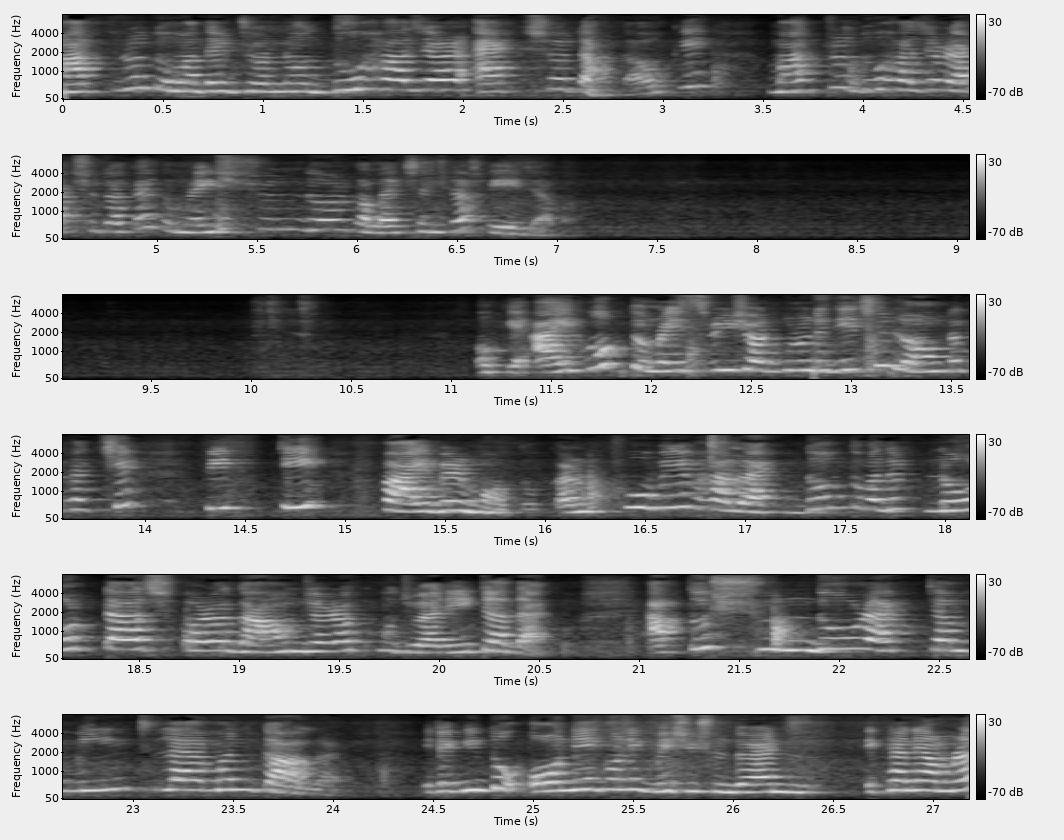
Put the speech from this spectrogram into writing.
মাত্র তোমাদের জন্য দু হাজার একশো টাকা ওকে মাত্র দু হাজার একশো টাকায় তোমরা এই সুন্দর কালেকশনটা পেয়ে যাবে। ওকে আই হোপ তোমরা এই স্ক্রিনশটগুলো দিয়েছি লংটা থাকছে ফিফটি ফাইভ এর মতো। কারণ খুবই ভালো, একদম তোমাদের ফ্লোর টাচ করা গাউন যারা খুঁজো, আর এটা দেখো, এত সুন্দর একটা মিন্ট লেমন কালার এটা কিন্তু অনেক অনেক বেশি সুন্দর। আর এখানে আমরা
